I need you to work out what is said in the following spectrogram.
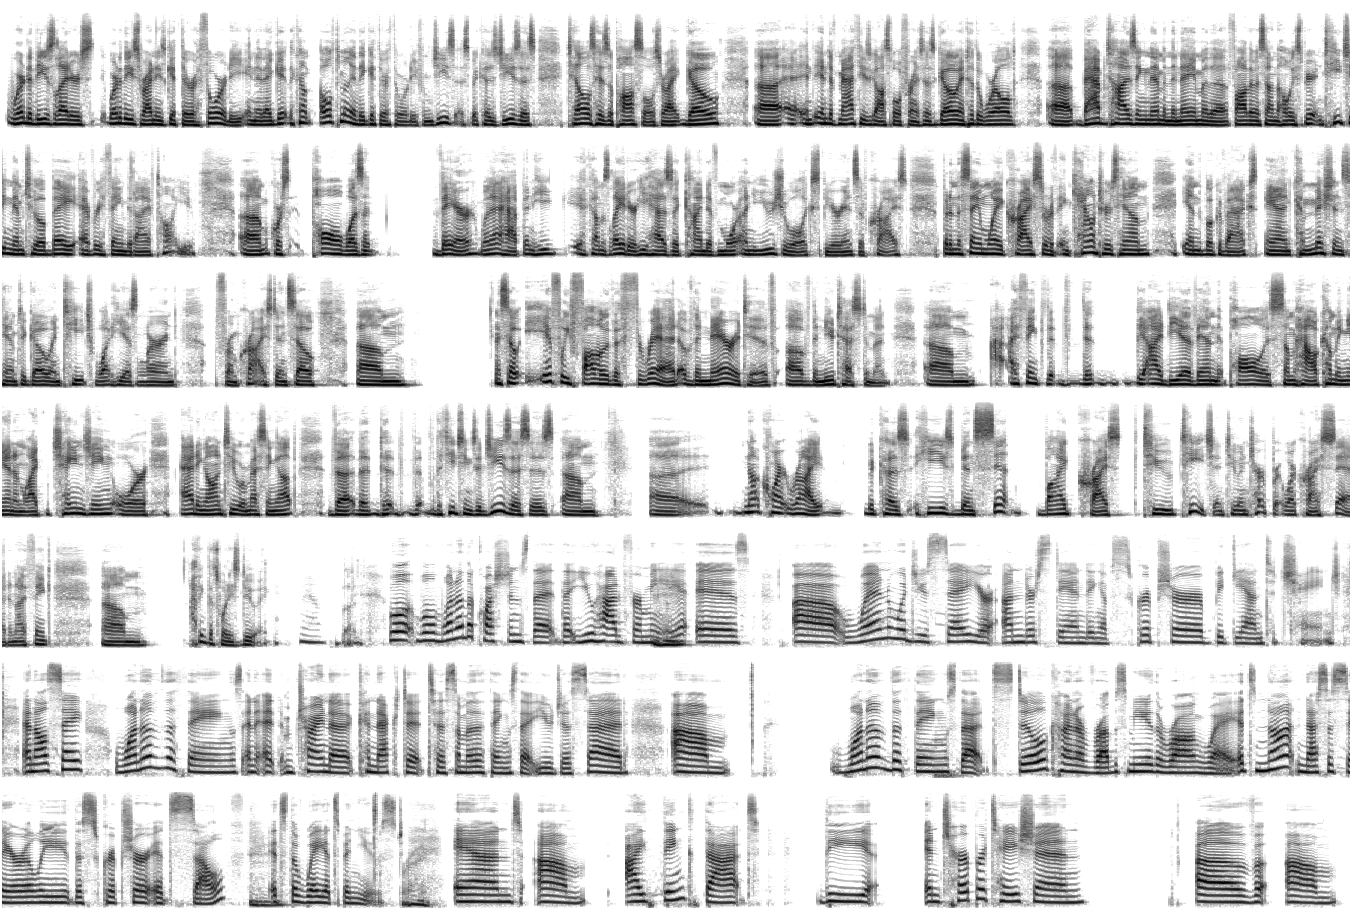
where do these letters, where do these writings get their authority? And they get the ultimately they get their authority from Jesus because Jesus tells his apostles, right, go uh, in the end of Matthew's Gospel, for instance, go into the world, uh, baptizing them in the name of the Father and Son and the Holy Spirit, and teaching them to obey everything that I have taught you. Um, of course, Paul wasn't there when that happened he comes later he has a kind of more unusual experience of christ. But in the same way christ sort of encounters him in the book of acts and commissions him to go and teach what he has learned from christ. And so um, and so, if we follow the thread of the narrative of the New Testament, um, I think that the, the idea then that Paul is somehow coming in and like changing or adding onto or messing up the the the, the, the teachings of Jesus is um, uh, not quite right because he's been sent by Christ to teach and to interpret what Christ said, and I think um, I think that's what he's doing. Yeah. But. Well, well, one of the questions that that you had for me mm-hmm. is uh, when would you say your understanding of scripture began to change? And I'll say one of the things, and it, I'm trying to connect it to some of the things that you just said. Um, one of the things that still kind of rubs me the wrong way, it's not necessarily the scripture itself, mm-hmm. it's the way it's been used. Right. And um, I think that the interpretation of um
